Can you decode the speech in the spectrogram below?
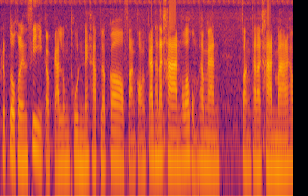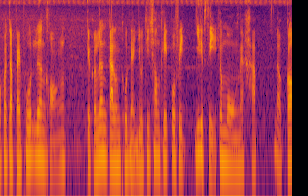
คริปโตเคอเรนซีกับการลงทุนนะครับ แล้วก็ฝั่งของการธนาคาร เพราะว่าผมทำงานฝั่งธนาคารมานะครับ ก็จะไปพูดเรื่องของ เกี่ยวกับเรื่องการลงทุนเนี่ยอยู่ที่ช่อง Take Profit 24 ชั่วโมงนะครับ แล้วก็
